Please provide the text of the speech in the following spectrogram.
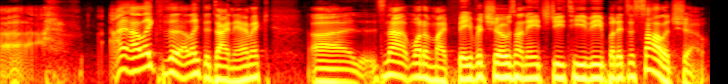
Uh, I, I like the I like the dynamic. Uh, it's not one of my favorite shows on HGTV, but it's a solid show.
